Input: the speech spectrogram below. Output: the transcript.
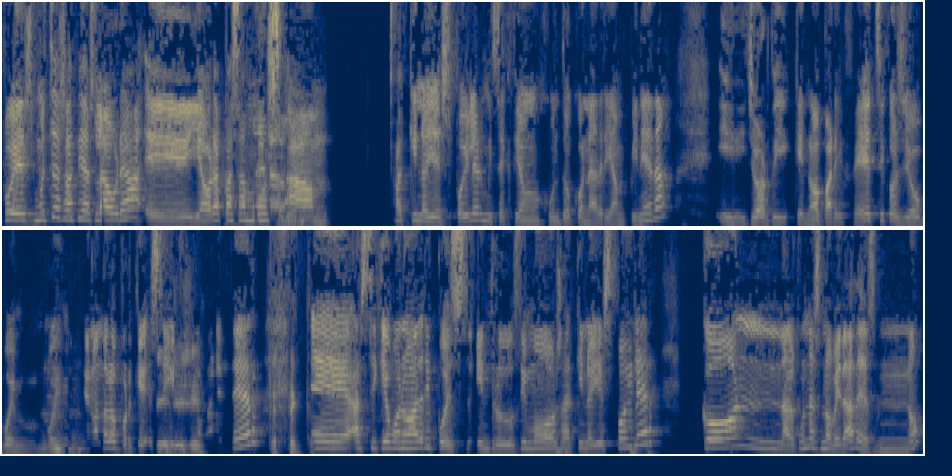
pues muchas gracias, Laura. eh, y ahora pasamos a. Aquí no hay spoiler, mi sección junto con Adrián Pineda y Jordi, que no aparece, ¿eh, chicos. Yo voy, mencionándolo porque Sí, sí, sí, sí. va a aparecer. Perfecto. Eh, así que bueno, Adri, pues introducimos aquí no hay spoiler con algunas novedades, ¿no,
